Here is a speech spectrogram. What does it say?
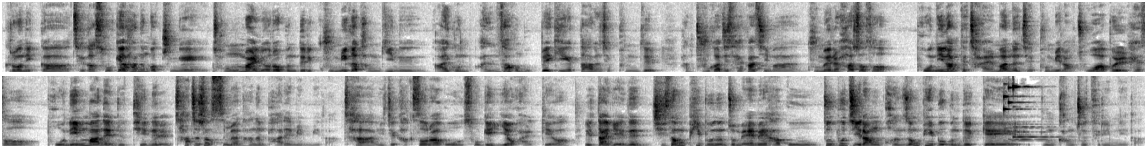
그러니까 제가 소개하는 것 중에 정말 여러분들이 구미가 당기는 아 이건 안 사고 못 빼기겠다 하는 제품들 한 두 가지 세 가지만 구매를 하셔서 본인한테 잘 맞는 제품이랑 조합을 해서 본인만의 루틴을 찾으셨으면 하는 바람입니다. 자, 이제 각설하고 소개 이어갈게요. 일단 얘는 지성 피부는 좀 애매하고 수부지랑 건성 피부분들께 좀 강추드립니다.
